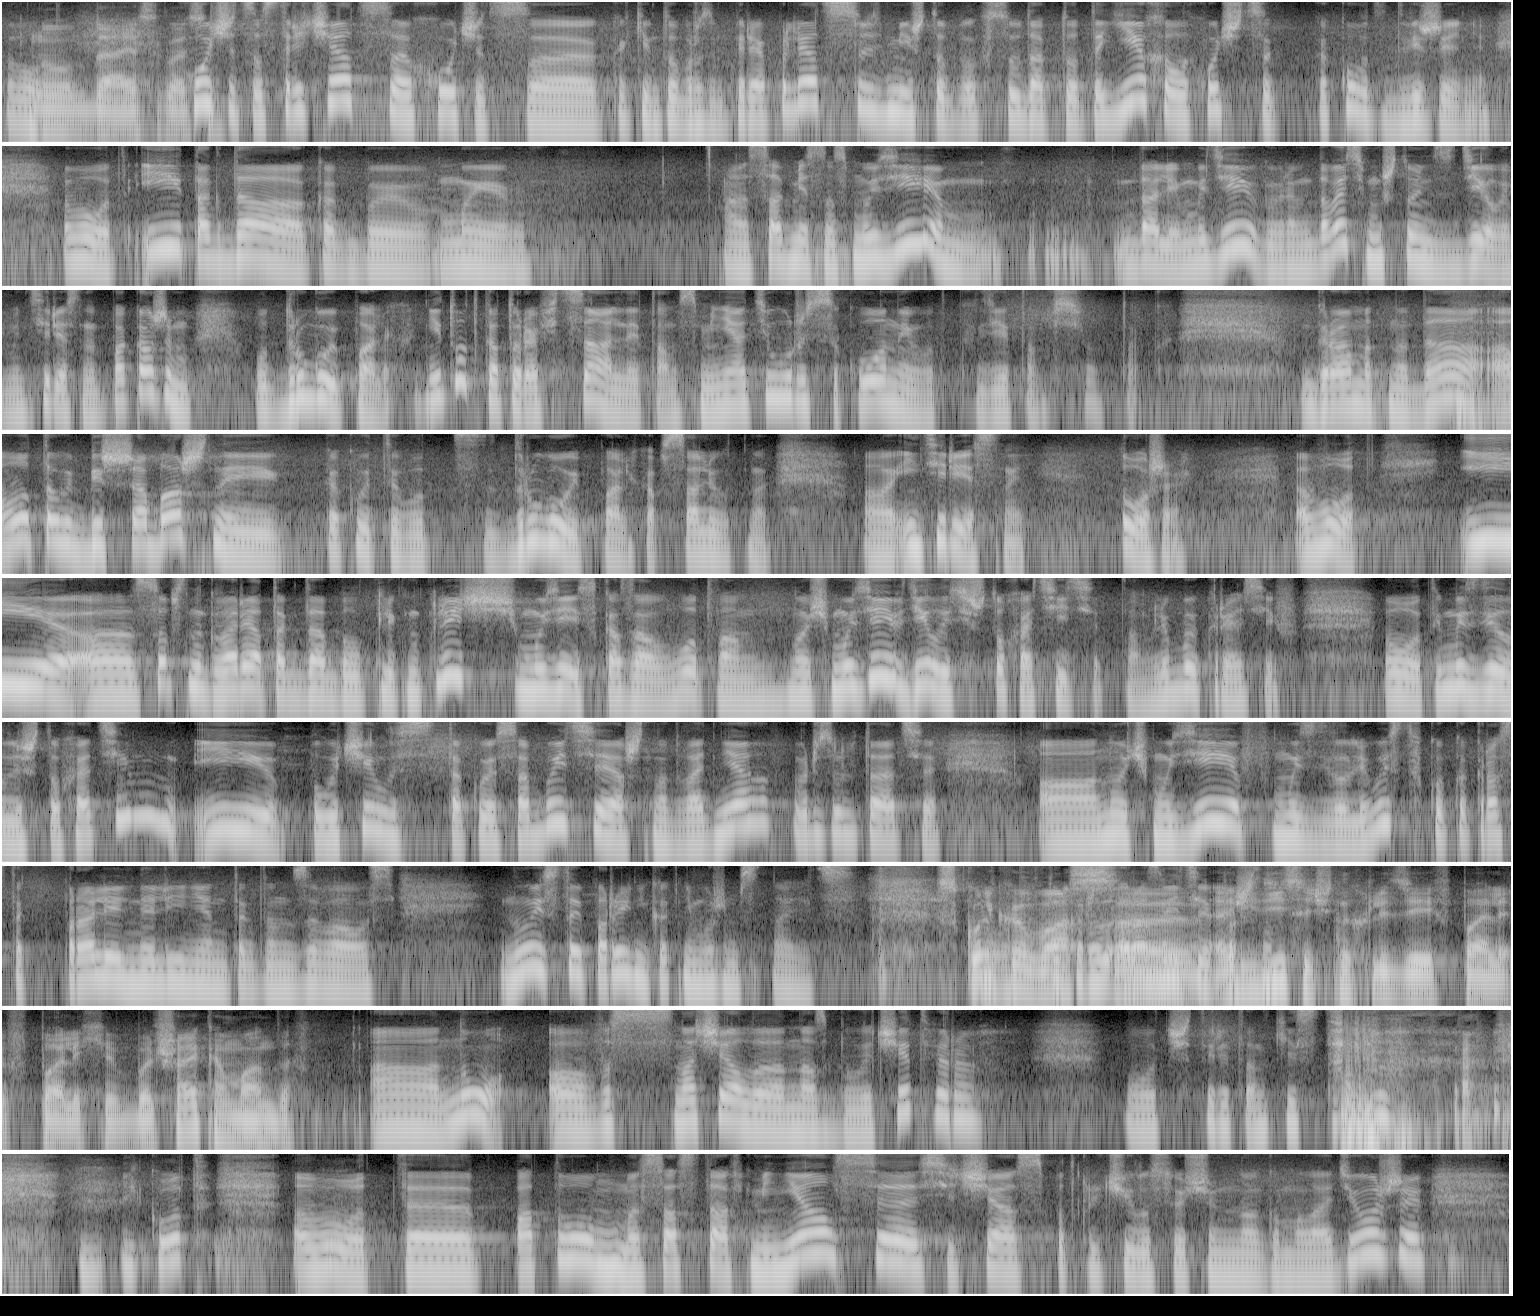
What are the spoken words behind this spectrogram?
Вот. Ну да, я согласен. Хочется встречаться, хочется каким-то образом переопыляться с людьми, чтобы сюда кто-то ехал, хочется какого-то движения. Вот. И тогда как бы мы совместно с музеем дали им идею, говорим, давайте мы что-нибудь сделаем интересно, покажем вот другой палех. Не тот, который официальный, там, с миниатюрой, с иконой, вот где там все так грамотно, да, а вот такой бесшабашный какой-то вот другой пальх абсолютно а, интересный тоже. Вот. И, э, собственно говоря, тогда был клик-клич, музей сказал, вот вам ночь музеев, делайте, что хотите, там, любой креатив. Вот. И мы сделали, что хотим, и получилось такое событие аж на два дня в результате. А ночь музеев, мы сделали выставку, как раз так параллельная линия она тогда называлась. Ну и с той поры никак не можем остановиться. Сколько вот, вас э, редисочных людей в, Пале, в Палихе? Большая команда? А, ну, а, сначала нас было четверо, вот, четыре танкиста и кот. Вот. Э, потом состав менялся, сейчас подключилось очень много молодежи.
